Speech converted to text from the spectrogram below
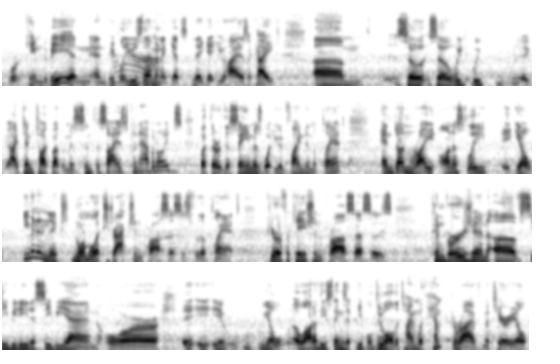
were, came to be, and, and people ah. use them, and it gets they get you high as a kite. Um, so so we, we I tend to talk about them as synthesized cannabinoids, but they're the same as what you would find in the plant, and done right. Honestly, it, you know, even in ex- normal extraction processes for the plant, purification processes conversion of CBD to CBN, or it, it, you know a lot of these things that people do all the time with hemp derived material.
